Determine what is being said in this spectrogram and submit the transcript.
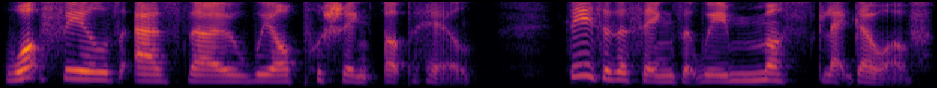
what feels as though we are pushing uphill. These are the things that we must let go of.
